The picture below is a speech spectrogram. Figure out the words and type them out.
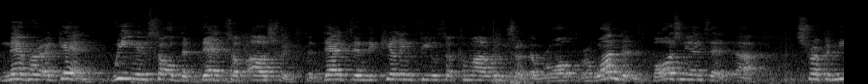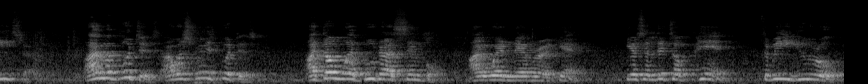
never again. We insult the deaths of Auschwitz, the deaths in the killing fields of Khmer Rouge, the Rwandans, Bosnians at uh, Srebrenica. I'm a Buddhist. I was raised Buddhist. I don't wear Buddha symbol. I wear never again. Here's a little pin, three euro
